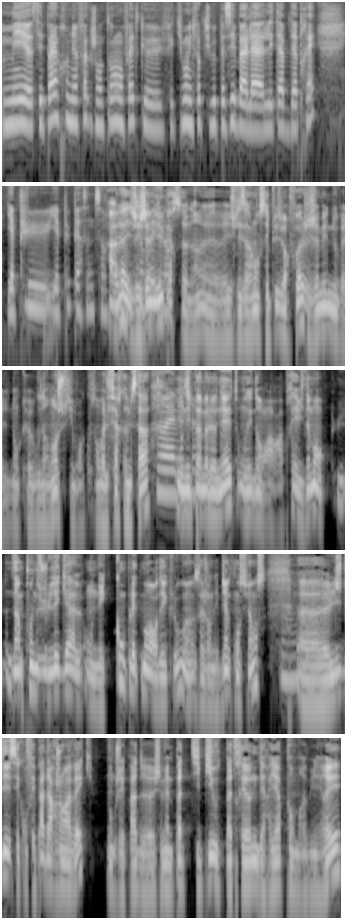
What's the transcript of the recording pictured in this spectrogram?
mais euh, c'est pas la première fois que j'entends en fait que effectivement une fois que tu veux passer bah, l'étape d'après, il y a plus il y a plus personne. Ah là, j'ai jamais eu personne. Hein. euh, Et je les ai relancés plusieurs fois, j'ai jamais eu de nouvelles. Donc euh, au bout d'un moment, je me suis dit, bon, écoute, on va le faire comme ça. Ouais, on n'est pas malhonnête, on est dans. Alors après, évidemment, d'un point de vue légal, on est complètement hors des clous. Hein, ça, j'en ai bien conscience. Mhm. Euh, L'idée, c'est qu'on fait pas d'argent avec. Donc j'ai pas de, j'ai même pas de Tipeee ou de Patreon derrière pour me rémunérer.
